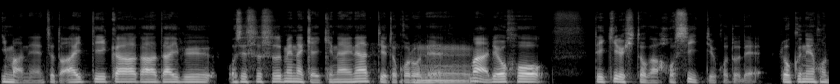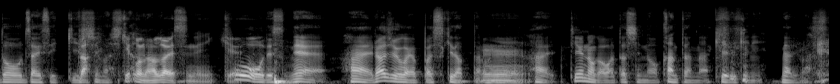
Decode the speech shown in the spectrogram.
今ね、ちょっと IT 化がだいぶ推し進めなきゃいけないなっていうところでうん、まあ、両方できる人が欲しいっていうことで、6年ほど在籍あしました。結構長いですね、日経。そうですね。はい。ラジオがやっぱり好きだったので、うんはい。っていうのが私の簡単な経歴になります。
